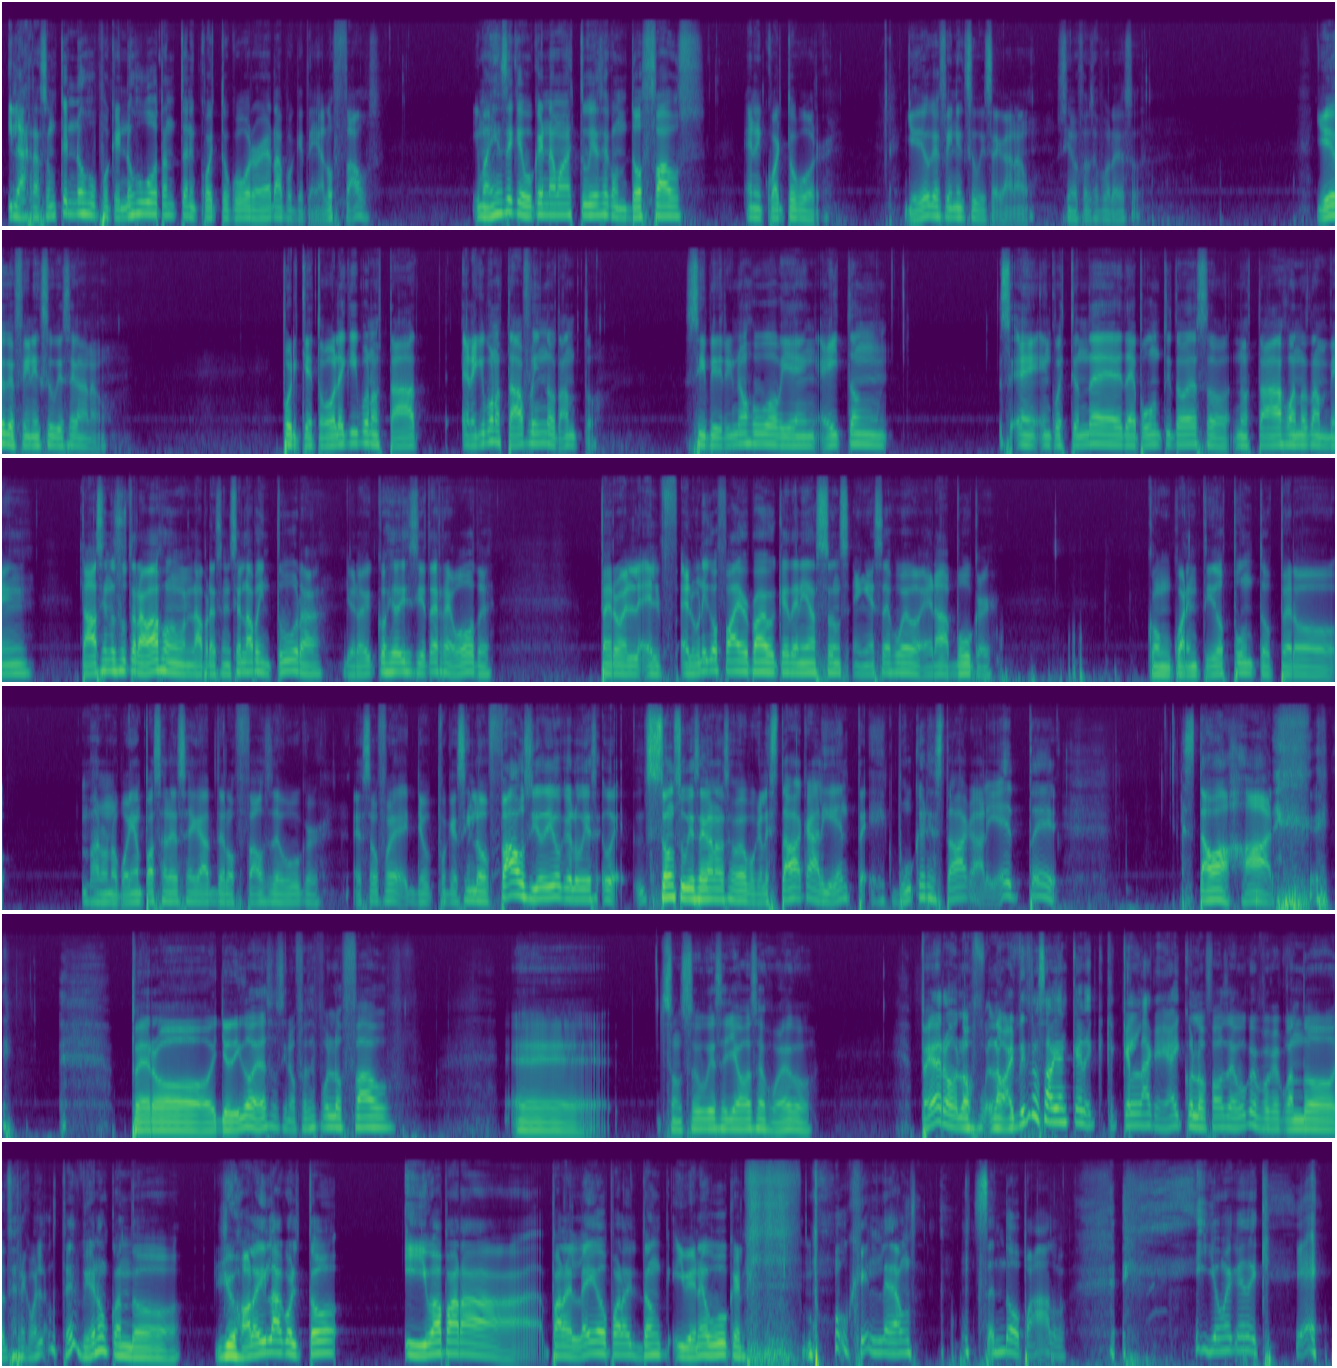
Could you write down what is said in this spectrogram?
Y la razón que no jugó, porque no jugó tanto en el cuarto quarter era porque tenía los fouls. Imagínense que Booker nada más estuviese con dos fouls en el cuarto quarter. Yo digo que Phoenix hubiese ganado si no fuese por eso. Yo digo que Phoenix hubiese ganado. Porque todo el equipo no estaba. El equipo no estaba fluyendo tanto. Si Pedrino jugó bien, Ayton eh, en cuestión de, de punto y todo eso, no estaba jugando tan bien. Estaba haciendo su trabajo en la presencia en la pintura. Yo creo que cogió 17 rebotes. Pero el, único firepower que tenía Suns en ese juego era Booker. Con 42 puntos. Pero, mano, no podían pasar ese gap de los fouls de Booker. Eso fue. Yo, porque sin los fouls, yo digo que lo hubiese, Suns hubiese ganado ese juego. Porque él estaba caliente. Eh, Booker estaba caliente. Estaba hard. pero yo digo eso. Si no fuese por los fouls. Eh, Suns hubiese llevado ese juego. Pero los, los árbitros sabían que, es la que hay con los fouls de Booker. Porque cuando. ¿Se recuerdan? Ustedes vieron cuando Drew Holiday la cortó y iba para, para el leo, para el dunk y viene Booker. Booker le da un, sendo palo. y yo me quedé, ¿qué?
